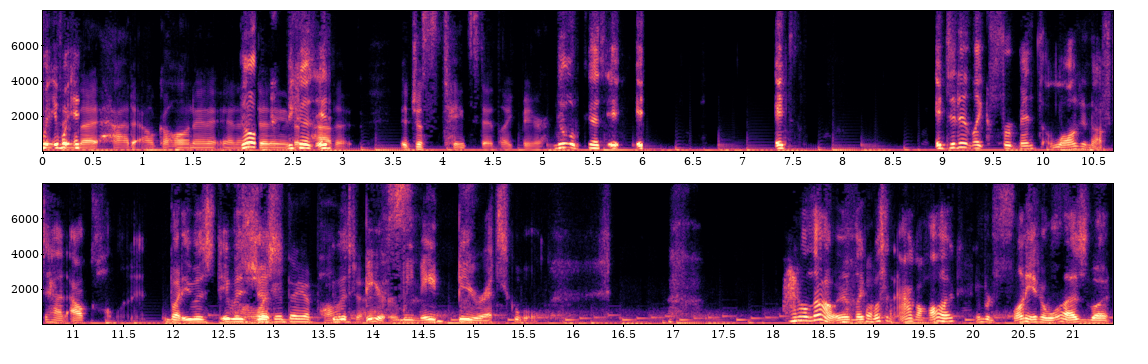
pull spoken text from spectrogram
it- it- it- that had alcohol in it, and No, it didn't even have it. It just tasted like beer. No, because it it it it didn't like ferment long enough to have alcohol in it. But it was it was Oh, just it was beer. We made beer at school. I don't know. It like wasn't alcoholic. It would be funny if it was, but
